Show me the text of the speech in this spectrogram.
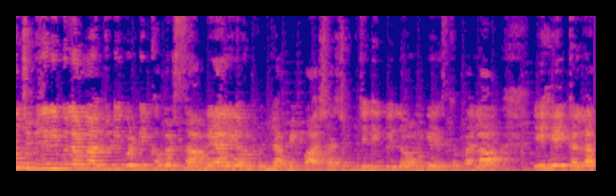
ਵਿੱਚ ਬਿਜਲੀ ਬਿੱਲਾਂ ਨਾਲ ਜੁੜੀ ਵੱਡੀ ਖਬਰ ਸਾਹਮਣੇ ਆ ਰਹੀ ਹੈ। ਹੁਣ ਪੰਜਾਬੀ ਭਾਸ਼ਾ 'ਚ ਬਿਜਲੀ ਬਿੱਲ ਆਉਣਗੇ। ਇਸ ਤੋਂ ਪਹਿਲਾਂ ਇਹ ਇਕੱਲਾ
